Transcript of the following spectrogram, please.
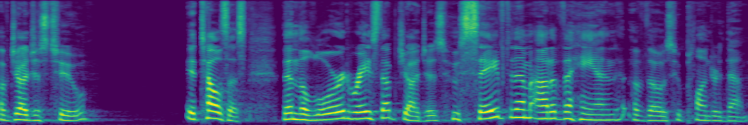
of Judges 2, it tells us Then the Lord raised up judges who saved them out of the hand of those who plundered them.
